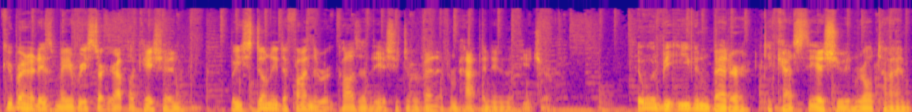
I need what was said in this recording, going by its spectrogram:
Kubernetes may restart your application, but you still need to find the root cause of the issue to prevent it from happening in the future. It would be even better to catch the issue in real time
